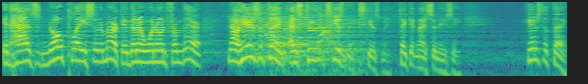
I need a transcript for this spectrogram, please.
It has no place in America. And then I went on from there. Now, here's the thing as to, excuse me, excuse me, take it nice and easy. Here's the thing.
